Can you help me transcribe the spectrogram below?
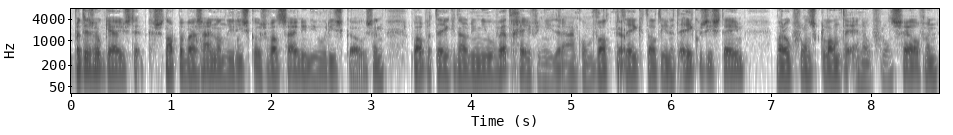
het is ook juist snappen waar zijn dan die risico's? Wat zijn die nieuwe risico's? En wat betekent nou die nieuwe wetgeving die eraan komt? Wat betekent dat in het ecosysteem? Maar ook voor onze klanten en ook voor onszelf. En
